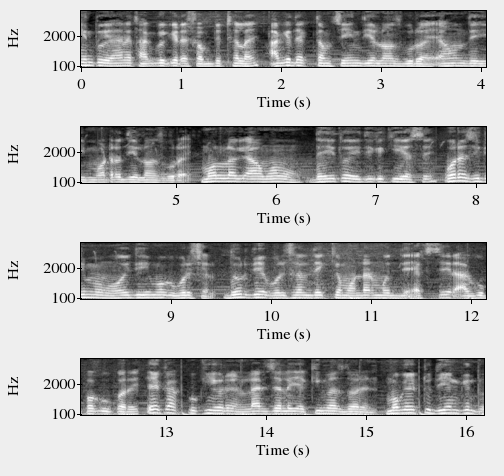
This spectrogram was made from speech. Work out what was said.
কিন্তু এখানে থাকবে কেটা শব্দের ঠেলায়? আগে দেখতাম চেইন দিয়ে লঞ্চ ঘুরায়, এখন দেখি মোটর দিয়ে লঞ্চ ঘুরায়। মোর লাগে, আও মামু, দেখি তো এইদিকে কি আছে? ওরে জিডি মামু ওই দিকে মগো বরিশাল। দূর দিয়ে বরিশাল দেখকে মন্ডার মধ্যে একসের আগু পাগু করে, এ কাকু কি করেন লাইট জ্বালাইয়া কি মাছ ধরেন? মগে একটু দিয়েন কিন্তু,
